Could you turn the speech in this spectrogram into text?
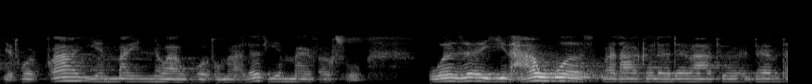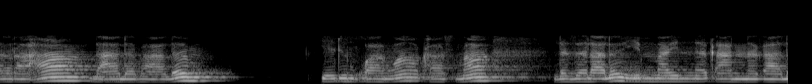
ቤቶቿ የማይነዋወጡ ማለት የማይፈርሱ ወዘኢይትሐወስ መታከለ ደብተራሃ ለዓለመ ዓለም የድንኳኗ ካስማ ለዘላለም የማይነቃነቅ አለ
